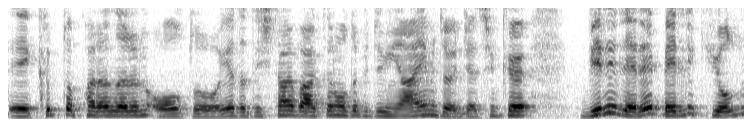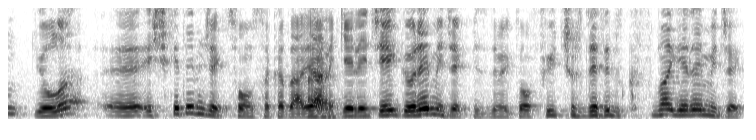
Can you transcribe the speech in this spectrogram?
e, kripto paraların olduğu ya da dijital varlıkların olduğu bir dünyaya mı döneceğiz? Çünkü birileri belli ki yolun yola e, eşlik edemeyecek sonsuza kadar. Yani Evet. geleceği göremeyecek biz demektir. O future dediğimiz kısmına gelemeyecek.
